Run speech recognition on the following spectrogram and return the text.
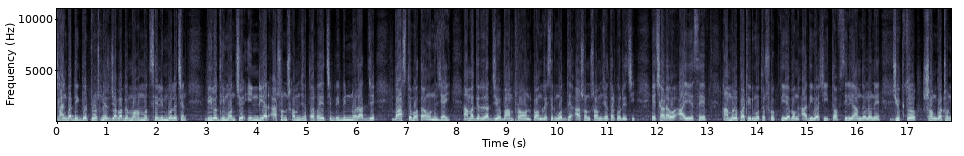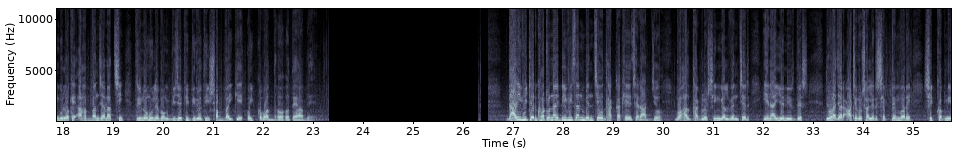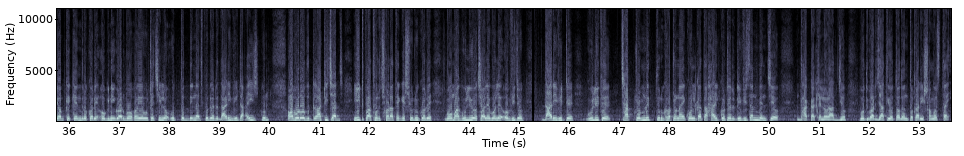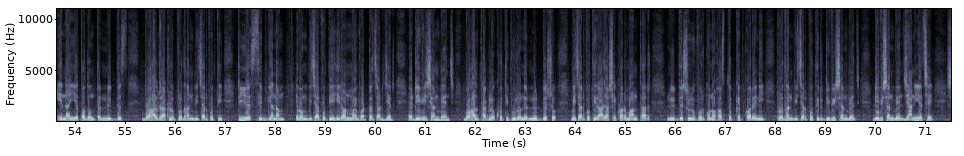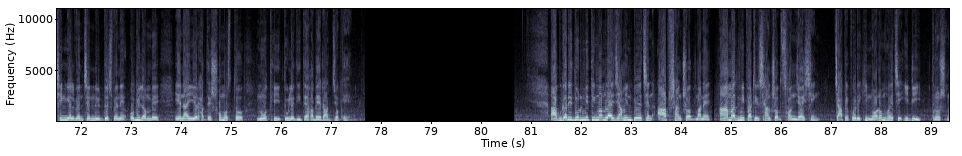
সাংবাদিকদের প্রশ্নের জবাবে মোহাম্মদ সেলিম বলেছেন, বিরোধী মঞ্চ ইন্ডিয়ার আসন সমঝোতা হয়েছে বিভিন্ন রাজ্যে বাস্তবতা অনুযায়ী। আমাদের রাজ্যেও বামফ্রন্ট কংগ্রেসের মধ্যে আসন সমঝোতা করেছি। এছাড়াও আইএসএফ, হামরো পার্টির মতো শক্তি এবং আদিবাসী তফসিলি আন্দোলনে যুক্ত সংগঠনগুলোকে আহ্বান জানাচ্ছি। তৃণমূল এবং বিজেপি বিরোধী সবাইকে ঐক্যবদ্ধ হতে হবে। দাড়িভিটের ঘটনায় ডিভিশন বেঞ্চেও ধাক্কা খেয়েছে রাজ্য। বহাল থাকল সিঙ্গেল বেঞ্চের এনআইএ নির্দেশ। দু হাজার আঠেরো সালের সেপ্টেম্বরে শিক্ষক নিয়োগকে কেন্দ্র করে অগ্নিগর্ভ হয়ে উঠেছিল উত্তর দিনাজপুরের দাড়িভিট হাই স্কুল। অবরোধ, লাঠিচার্জ ইট পাথর ছোড়া থেকে শুরু করে বোমা গুলিও চলে বলে অভিযোগ। দাড়িভিটে গুলিতে ছাত্র মৃত্যুর ঘটনায় কলকাতা হাইকোর্টের ডিভিশন বেঞ্চেও ধাক্কা খেল রাজ্য। বুধবার জাতীয় তদন্তকারী সংস্থা এনআইএ তদন্তের নির্দেশ বহাল রাখল প্রধান বিচারপতি টি এস শিবজ্ঞানম এবং বিচারপতি হিরণময় ভট্টাচার্যের ডিভিশন বেঞ্চ। বহাল থাকল ক্ষতিপূরণের নির্দেশও। বিচারপতি রাজাশেখর মান্থার নির্দেশের উপর কোনো হস্তক্ষেপ করেনি প্রধান বিচারপতির ডিভিশন বেঞ্চ। ডিভিশন বেঞ্চ জানিয়েছে, সিঙ্গেল বেঞ্চের নির্দেশ মেনে অবিলম্বে এনআইএর হাতে সমস্ত নথি তুলে দিতে হবে রাজ্যকে। আবগারি দুর্নীতি মামলায় জামিন পেয়েছেন আপ সাংসদ মানে আম আদমি পার্টির সাংসদ সঞ্জয় সিং। চাপে পড়ে কি নরম হয়েছে ইডি? প্রশ্ন।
